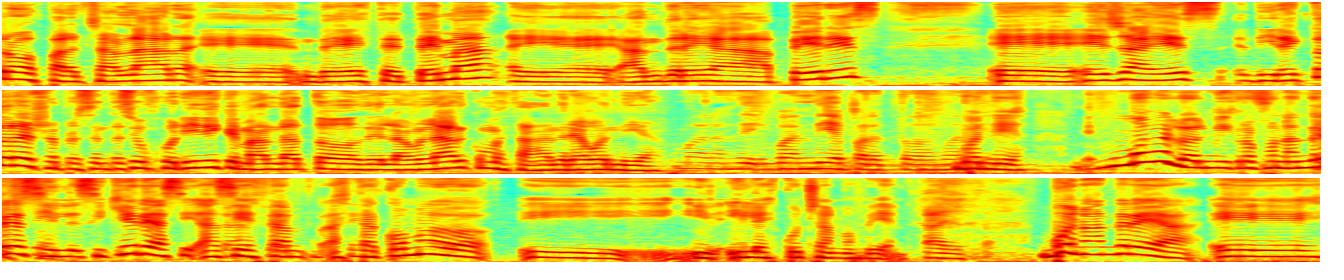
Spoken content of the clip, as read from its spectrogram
nosotros para charlar eh, de este tema, eh, Andrea Pérez. Eh, ella es directora de representación jurídica y mandatos de la UNLAR. ¿Cómo estás, Andrea? Buen día. Buenos días, buen día para todos. Buen, día. Muévelo al micrófono, Andrea, si, si, quiere, así, así está, está cómodo y, y, le escuchamos bien. Ahí está. Bueno, Andrea, eh,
